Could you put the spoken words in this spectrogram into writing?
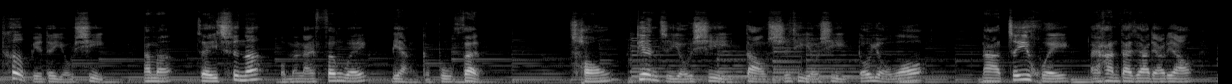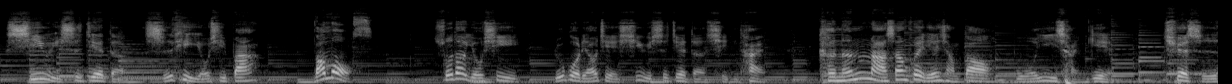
特别的游戏。那么这一次呢，我们来分为两个部分，从电子游戏到实体游戏都有哦。那这一回来和大家聊聊西语世界的实体游戏吧。Vamos！说到游戏，如果了解西语世界的形态。可能马上会联想到博弈产业，确实，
